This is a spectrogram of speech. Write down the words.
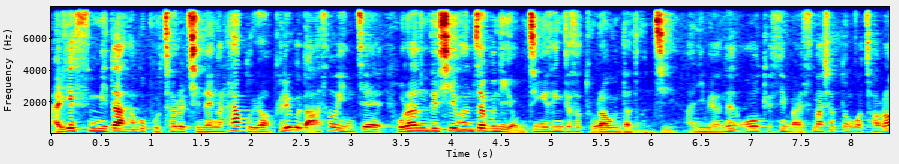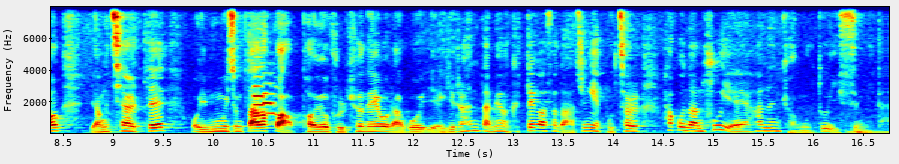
알겠습니다 하고 보철을 진행을 하고요. 그리고 나서 이제 보란 듯이 환자분이 염증이 생겨서 돌아온다든지 아니면은 어 교수님 말씀하셨던 것처럼 양치할 때 어, 잇몸이 좀 따갑고 아파요 불편해요 라고 얘기를 한다면 그때 가서 나중에 보철하고 난 후에 하는 경우도 있습니다.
